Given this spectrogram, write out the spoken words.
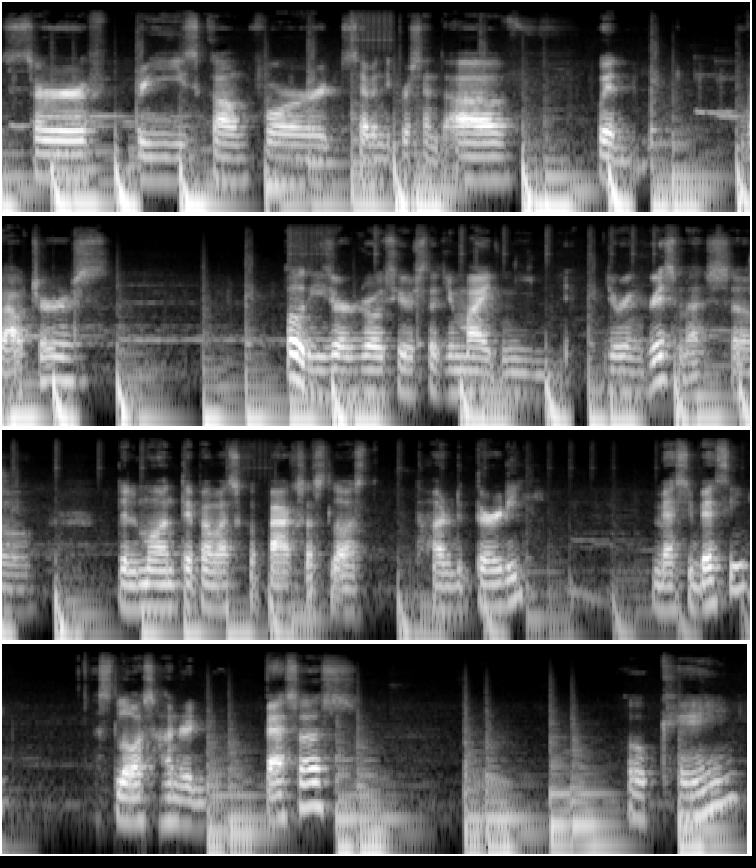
Surf, Breeze, Comfort, 70% off with vouchers. Oh, these are groceries that you might need during Christmas. So, Del Monte Pamasco packs as low as 130. Messy Bessy as low as 100 pesos. Okay,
